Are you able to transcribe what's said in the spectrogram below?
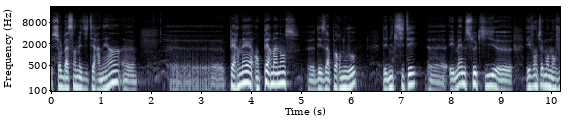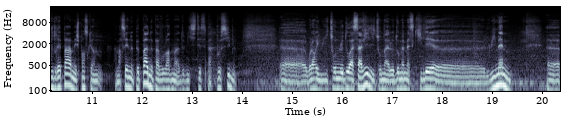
sur le bassin méditerranéen, permet en permanence des apports nouveaux, des mixités, et même ceux qui éventuellement n'en voudraient pas, mais je pense qu'un Marseille ne peut pas ne pas vouloir de, mixité, c'est pas possible. Euh, ou alors il, tourne le dos à sa ville, il tourne le dos même à ce qu'il est euh, lui-même. Euh,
